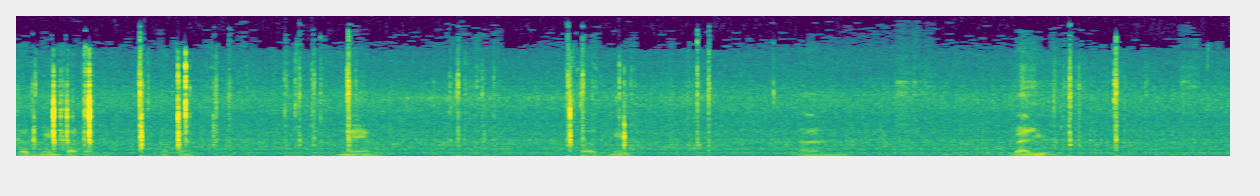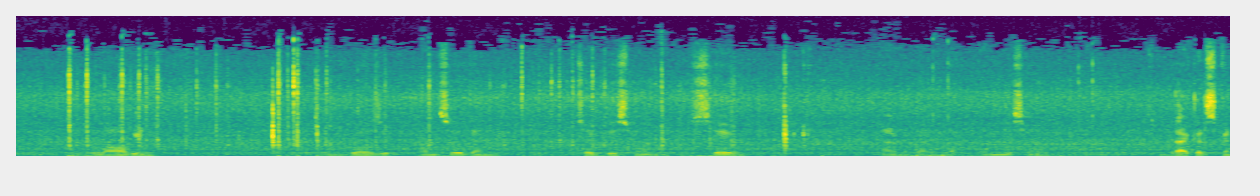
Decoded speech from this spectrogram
submit button okay name submit and value login once you can check this one save. And run this one brackets can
